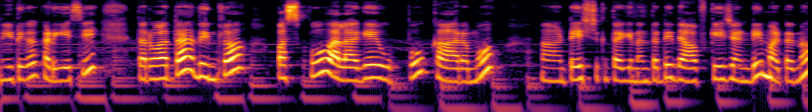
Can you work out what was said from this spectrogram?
నీట్గా కడిగేసి తర్వాత దీంట్లో పసుపు అలాగే ఉప్పు కారము టేస్ట్కి తగినంతటి ఇది హాఫ్ కేజీ అండి మటను.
